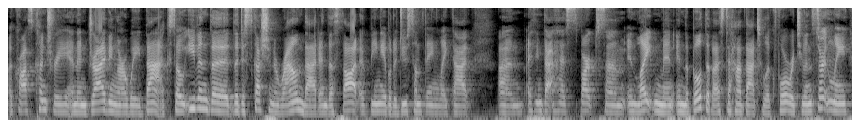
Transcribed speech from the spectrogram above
across country and then driving our way back. So even the the discussion around that and the thought of being able to do something like that, um, I think that has sparked some enlightenment in the both of us to have that to look forward to. And certainly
